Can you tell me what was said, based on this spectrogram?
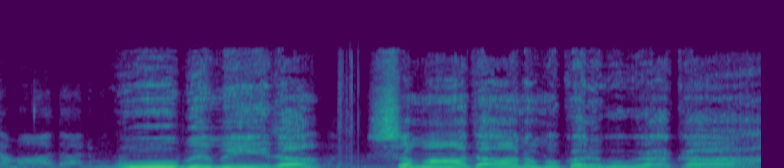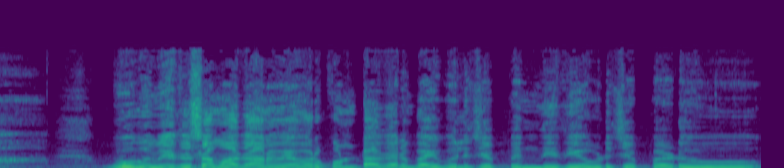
సమాధానము భూమి మీద సమాధానము కలుగుగాక. భూమి మీద సమాధానం ఎవరికి ఉంటుందని బైబిల్ చెప్పింది దేవుడు చెప్పాడు.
